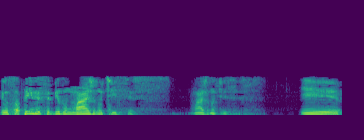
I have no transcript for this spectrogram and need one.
eu só tenho recebido mais notícias. Mais notícias. E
